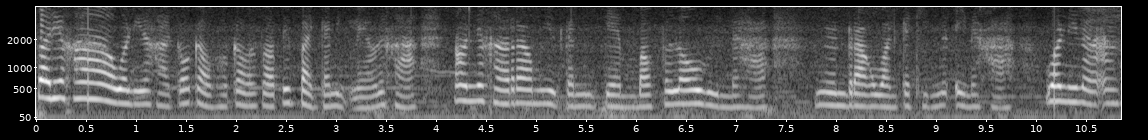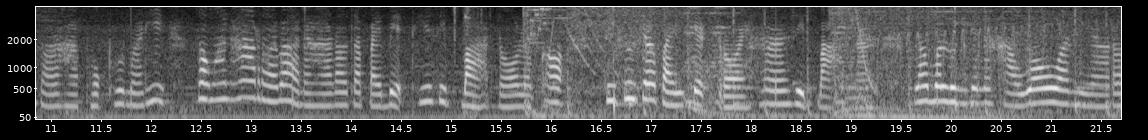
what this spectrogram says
สวัสดีค่ะ วันนี้นะคะก็กลับมาพบกับซอสติปั่นกันอีกแล้วนะคะ ตอนนี้นะคะเรามาอยู่กันในเกม Buffalo Win นะคะ เงินรางวัลกระทิงนั่นเองนะคะ วันนี้นะอาซอนะคะพกทุนมาที่ 2,500 บาทนะคะ เราจะไปเบ็ดที่ 10 บาทเนาะแล้วก็ที่ฟิวเจอร์ไป 750 บาทนะเรามาลุ้นกันนะคะว่าวันนี้นะเรา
